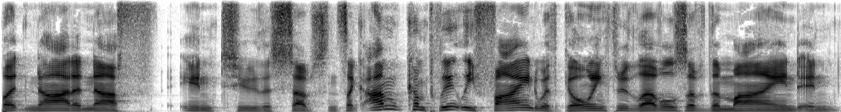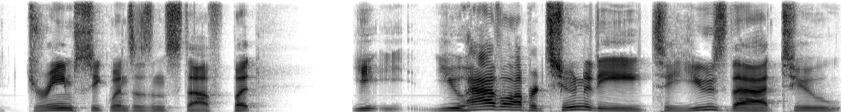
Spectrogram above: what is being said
but not enough into the substance. Like, I'm completely fine with going through levels of the mind and dream sequences and stuff, but you you have opportunity to use that to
